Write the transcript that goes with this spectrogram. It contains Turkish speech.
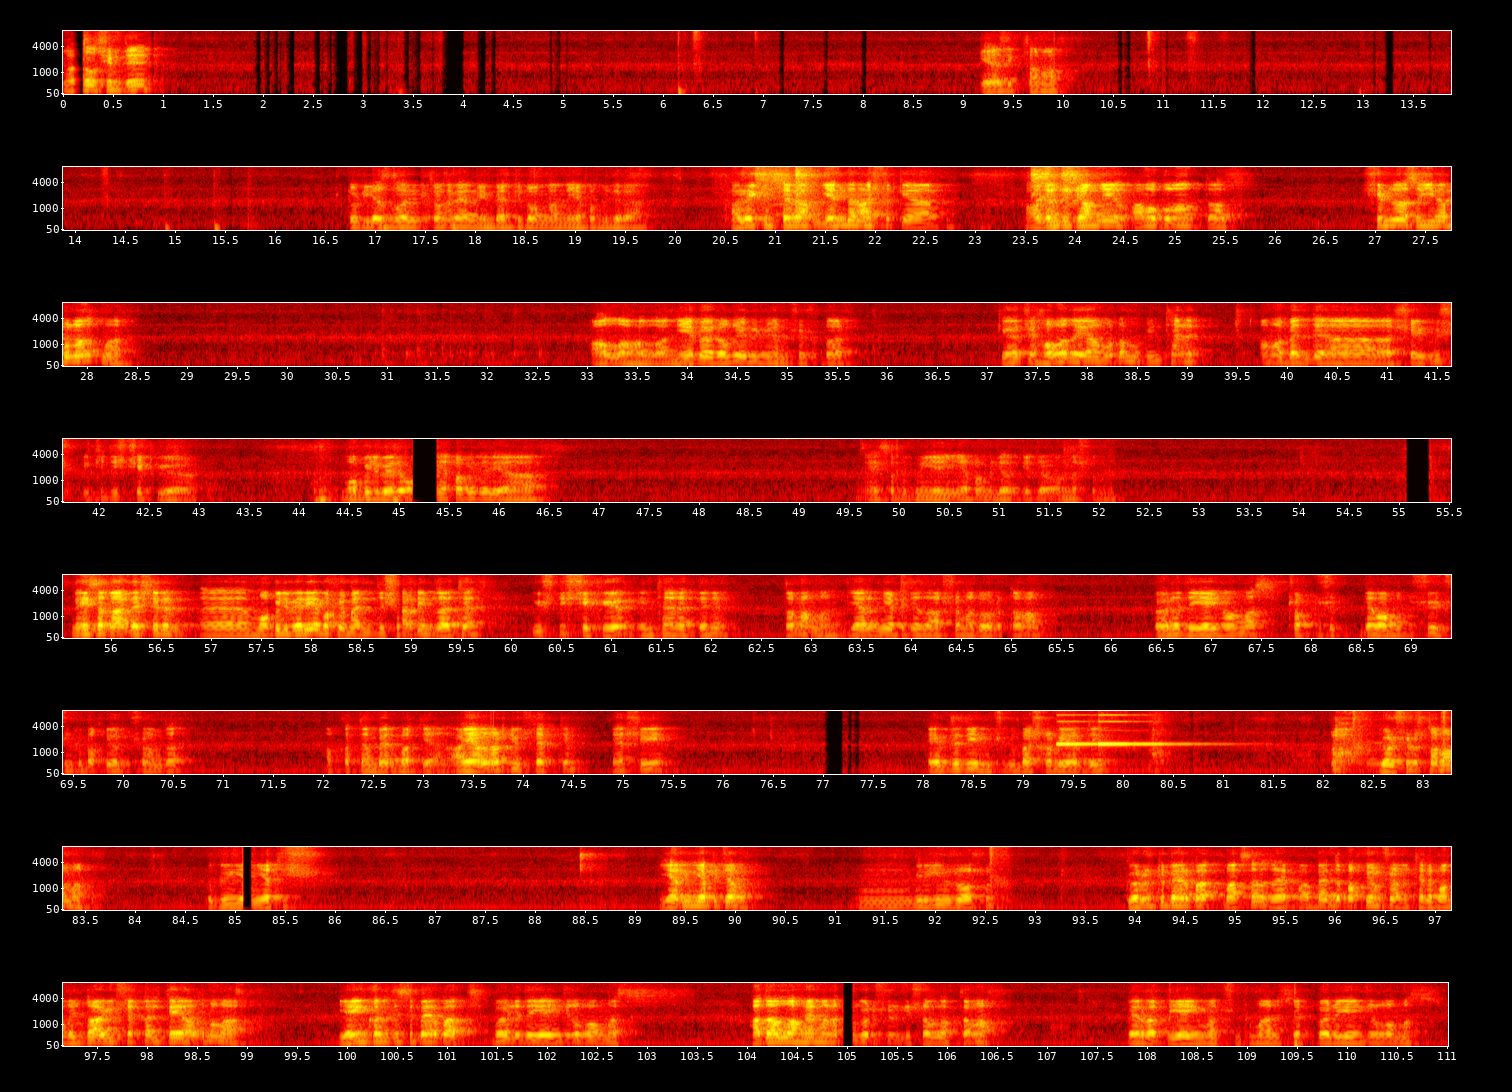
Nasıl şimdi? Geldik tamam. Dur yazıları ekrana vermeyeyim. Belki de ondan yapabilir ha. Aleyküm selam. Yeniden açtık ya. Az önce canlıyım ama bulanık da az. Şimdi nasıl? Yine bulanık mı? Allah Allah. Niye böyle oluyor bilmiyorum çocuklar. Gerçi hava da yağmurda mı? internet ama bende şey 3 2 diş çekiyor. Mobil veri yapabilir ya. Neyse bugün yayın yapamayacağız gece anlaşıldı. Neyse kardeşlerim eee, mobil veriye bakıyorum ben dışarıdayım zaten. 3 diş çekiyor internet benim. Tamam mı? Yarın yapacağız akşama doğru tamam. Böyle de yayın olmaz. Çok düşük. Devamlı düşüyor çünkü bakıyorum şu anda. Hakikaten berbat yani. Ayarları yükselttim. Her şeyi. Evde değilim çünkü başka bir yerdeyim. Görüşürüz tamam mı? Bugün yeni yatış. Yarın yapacağım. Hmm, bilginiz olsun. Görüntü berbat. Baksanıza hep ben de bakıyorum şu anda telefonda. Daha yüksek kaliteyi aldım ama yayın kalitesi berbat. Böyle de yayıncılık olmaz. Hadi Allah'a emanet. Görüşürüz inşallah. Tamam. Berbat bir yayın var çünkü maalesef böyle yayıncılık olmaz.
